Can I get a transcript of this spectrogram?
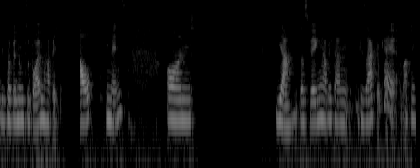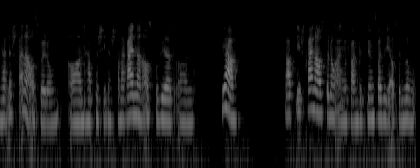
die Verbindung zu Bäumen habe ich auch immens. Und ja, deswegen habe ich dann gesagt, okay, mache ich halt eine Schreinerausbildung und habe verschiedene Schreinereien dann ausprobiert und ja, habe die Schreinerausbildung angefangen, beziehungsweise die Ausbildung,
